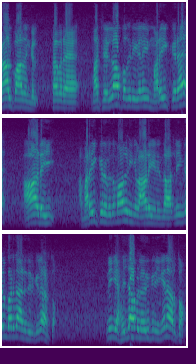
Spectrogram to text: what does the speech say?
கால் பாதங்கள் தவிர மற்ற எல்லா பகுதிகளையும் மறைக்கிற ஆடை மறைக்கிற விதமாக நீங்கள் ஆடை அணிந்தால் நீங்கள் பருதா அணிந்திருக்கீங்கன்னு அர்த்தம். நீங்கள் ஹிஜாபில் இருக்கிறீங்கன்னு அர்த்தம்.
